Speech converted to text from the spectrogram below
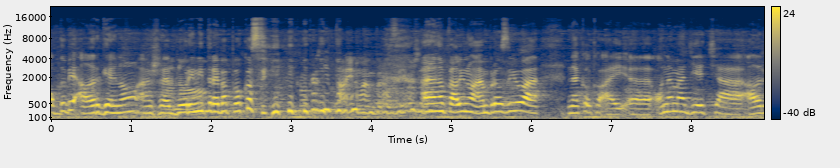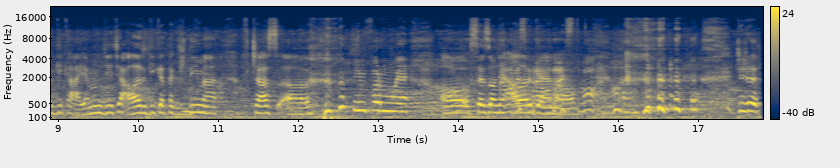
obdobie alergénov a že áno. buriny treba pokosiť. Konkrétne palinu ambróziu, že? Áno, palinu ambróziu a nakoľko aj uh, ona má dieťa alergika a ja mám dieťa alergika, tak vždy ma včas uh, informuje o sezóne alergénov. Čiže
